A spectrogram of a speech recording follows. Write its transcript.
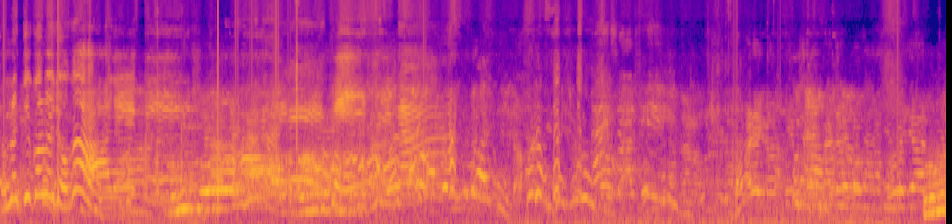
তোমরা কি করবে যোগা তুমি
